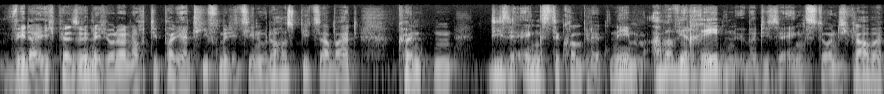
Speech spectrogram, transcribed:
weder ich persönlich oder noch die Palliativmedizin oder Hospizarbeit könnten diese Ängste komplett nehmen. Aber wir reden über diese Ängste und ich glaube,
